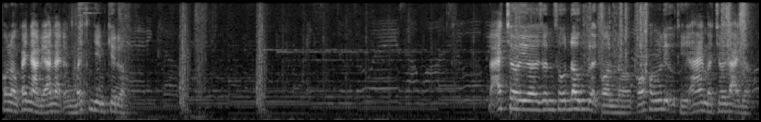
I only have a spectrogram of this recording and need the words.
Không làm cách nào để ăn lại được mấy thanh niên kia được. Đã chơi ờ, dân số đông lại còn ờ, có phóng liệu thì ai mà chơi lại được?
